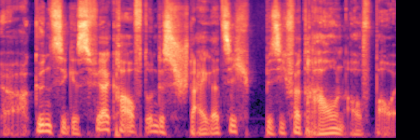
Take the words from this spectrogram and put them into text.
ja, Günstiges verkauft und es steigert sich, bis ich Vertrauen aufbaue.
